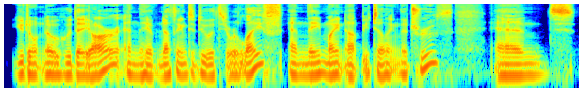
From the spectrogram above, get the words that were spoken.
you don't know who they are and they have nothing to do with your life and they might not be telling the truth and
